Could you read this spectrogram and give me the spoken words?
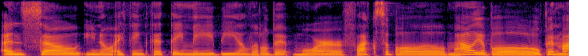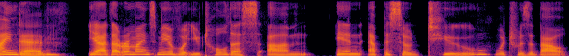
And so, you know, I think that they may be a little bit more flexible, malleable, open minded. Yeah, that reminds me of what you told us um, in episode two, which was about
